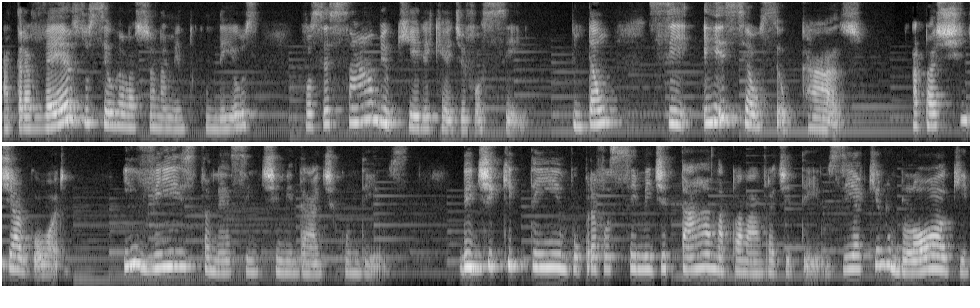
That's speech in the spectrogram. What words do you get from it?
através do seu relacionamento com Deus, você sabe o que ele quer de você. Então, se esse é o seu caso, a partir de agora, invista nessa intimidade com Deus. Dedique tempo para você meditar na palavra de Deus. E aqui no blog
